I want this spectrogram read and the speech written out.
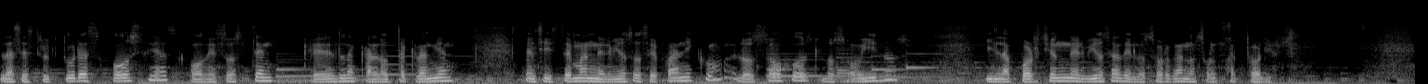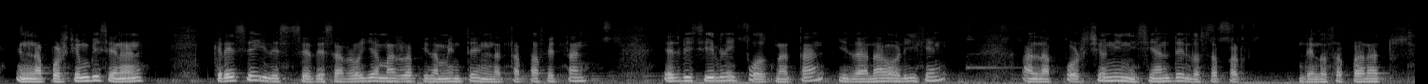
Las estructuras óseas o de sostén, que es la calota craneal, el sistema nervioso cefálico, los ojos, los oídos y la porción nerviosa de los órganos olfatorios. En la porción visceral crece y se desarrolla más rápidamente en la etapa fetal. Es visible y postnatal y dará origen a la porción inicial de los, de los aparatos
